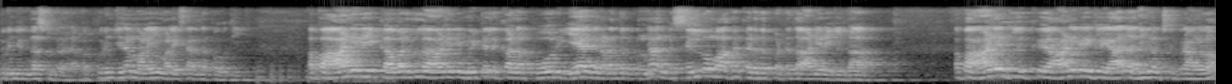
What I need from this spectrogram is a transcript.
குறிஞ்சின்னு தான் சொல்றாரு. அப்ப குறிஞ்சினா மலையும் மலை சார்ந்த பகுதி. அப்ப ஆணிரை கவர்தல் ஆணிரை மீட்டலுக்கான போர் ஏன் அங்க நடந்திருக்குன்னா அங்க செல்வமாக கருதப்பட்டது ஆணிரைகள் தான். அப்ப ஆணிர்களுக்கு ஆணிரைகள் யார் அதிகம் வச்சிருக்கிறாங்களோ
